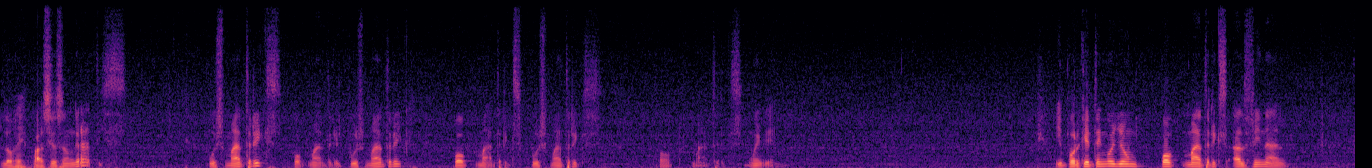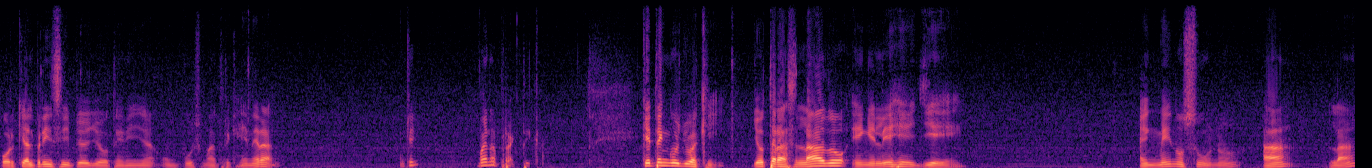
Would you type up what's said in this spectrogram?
los espacios son gratis. Push matrix, pop matrix, push matrix, pop matrix, push matrix, pop matrix. Muy bien. ¿Y por qué tengo yo un pop matrix al final? Porque al principio yo tenía un push matrix general. ¿Ok? Buena práctica. ¿Qué tengo yo aquí? Yo traslado en el eje Y en menos 1 a la,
